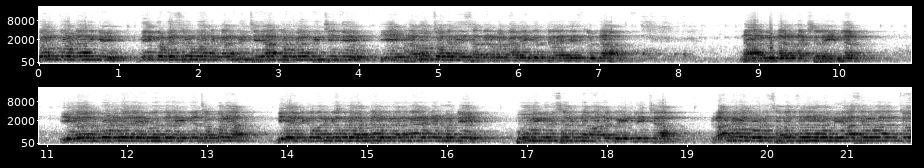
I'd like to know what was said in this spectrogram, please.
కొనుక్కోవడానికి మీకు వెసులుబాటు కల్పించి హక్కును కల్పించింది ఈ ప్రభుత్వం అని ఈ సందర్భంగా మీకు తెలియజేస్తున్నా. నాలుగున్నర లక్షల ఇళ్ళను. ఈ రోజు మూడు వేల ఐదు వందల ఇళ్ళ చొప్పున నియోజకవర్గంలో అట్టాడుగురు అనగారినటువంటి పూరి గుడిసెలున్న వాళ్ళకు ఇల్లు ఇచ్చాం. రాబోయే మూడు సంవత్సరాల్లో మీ ఆశీర్వాదంతో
